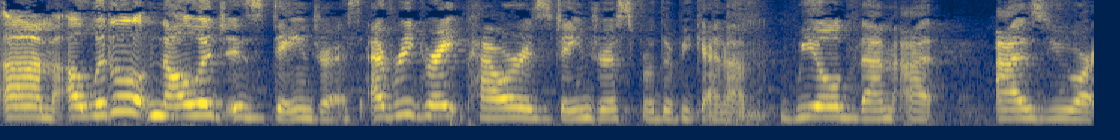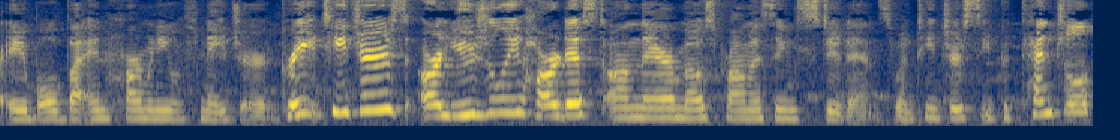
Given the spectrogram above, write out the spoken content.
um, a little knowledge is dangerous. Every great power is dangerous for the beginner. Wield them at as you are able, but in harmony with nature. Great teachers are usually hardest on their most promising students. When teachers see potential,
